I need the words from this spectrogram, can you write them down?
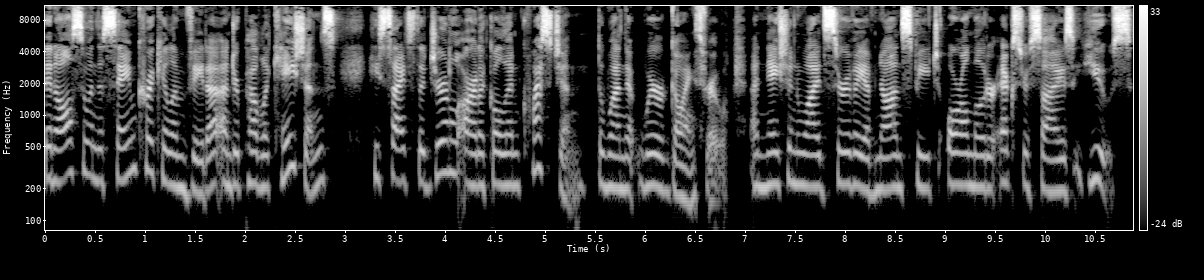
Then also in the same curriculum vita under publications, he cites the journal article in question, the one that we're going through, a nationwide survey of non-speech oral motor exercise use,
